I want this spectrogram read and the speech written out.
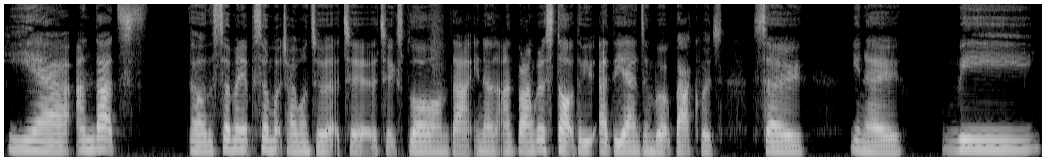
Yeah, and that's oh, there's so many, so much I want to to, to explore on that, you know. And, but I'm going to start the, at the end and work backwards. So, you know, we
